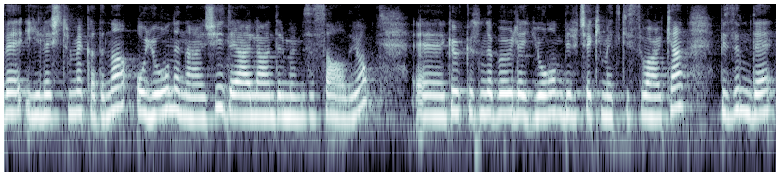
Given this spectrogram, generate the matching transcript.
ve iyileştirmek adına o yoğun enerjiyi değerlendirmemizi sağlıyor. E, gökyüzünde böyle yoğun bir çekim etkisi varken bizim de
